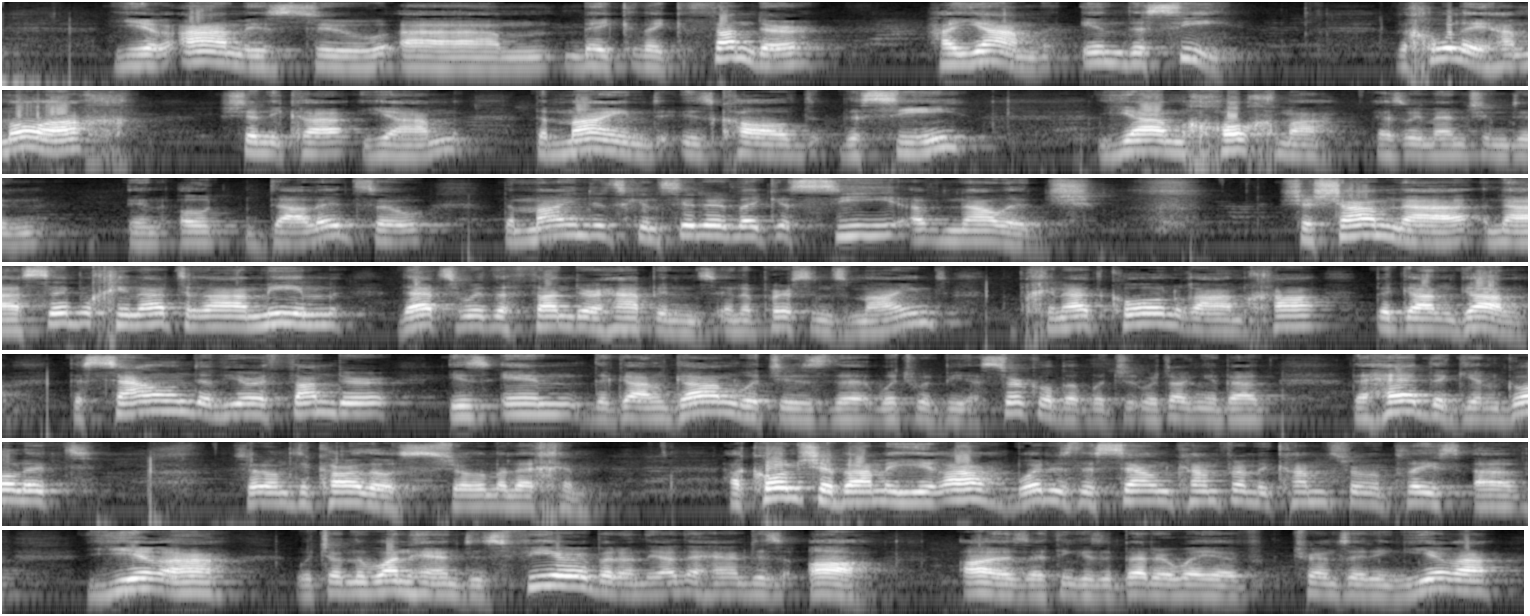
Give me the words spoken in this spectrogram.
yiram is to um, make like thunder hayam in the sea. V'chule hamoach shenika yam. The mind is called the sea. Yam chokhma, as we mentioned in in Ot Daled. So the mind is considered like a sea of knowledge. Shesham naaseh b'chinat ra'amim, that's where the thunder happens in a person's mind. B'chinat kol ra'amcha bagalgal. The sound of your thunder is in the galgal, which is the which would be a circle, but which we're talking about the head, the gilgolet. Shalom to Carlos. Shalom Aleichem. Hakol sheba yira. Where does the sound come from? It comes from a place of yira, which on the one hand is fear, but on the other hand is awe. Awe is, I think, is a better way of translating yira.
